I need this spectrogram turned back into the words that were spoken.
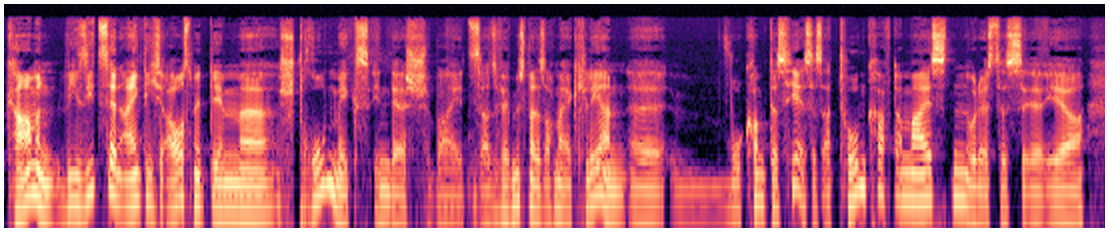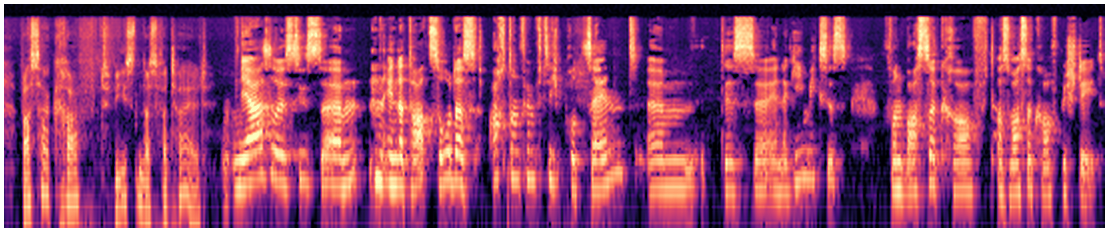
Carmen, wie sieht es denn eigentlich aus mit dem äh, Strommix in der Schweiz? Also vielleicht müssen wir das auch mal erklären. Äh, wo kommt das her? Ist das Atomkraft am meisten oder ist das äh, eher Wasserkraft? Wie ist denn das verteilt? Ja, also es ist ähm, in der Tat so, dass 58 Prozent ähm, des äh, Energiemixes von Wasserkraft, aus Wasserkraft besteht.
